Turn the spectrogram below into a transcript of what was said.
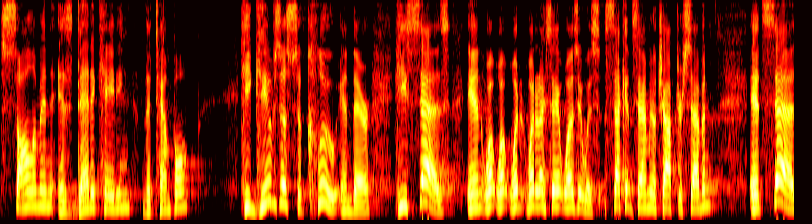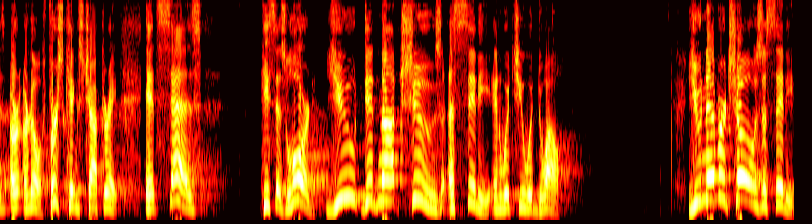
Solomon is dedicating the temple, he gives us a clue in there. He says, in what, what, what, what did I say it was? It was 2 Samuel chapter 7. It says, or, or no, 1 Kings chapter 8. It says, he says, Lord, you did not choose a city in which you would dwell. You never chose a city,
